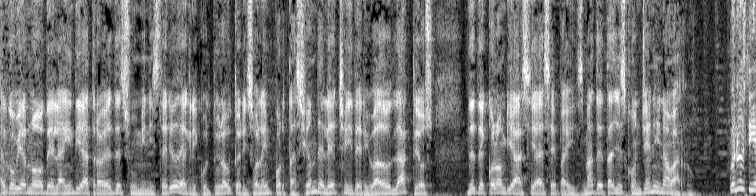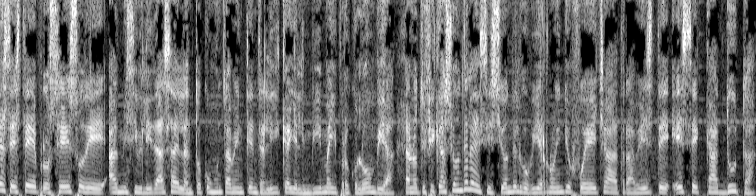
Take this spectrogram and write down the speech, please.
El gobierno de la India, a través de su Ministerio de Agricultura, autorizó la importación de leche y derivados lácteos desde Colombia hacia ese país. Más detalles con Jenny Navarro. Buenos días. Este proceso de admisibilidad se adelantó conjuntamente entre el ICA y el INVIMA y Procolombia. La notificación de la decisión del gobierno indio fue hecha a través de SK Duta,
